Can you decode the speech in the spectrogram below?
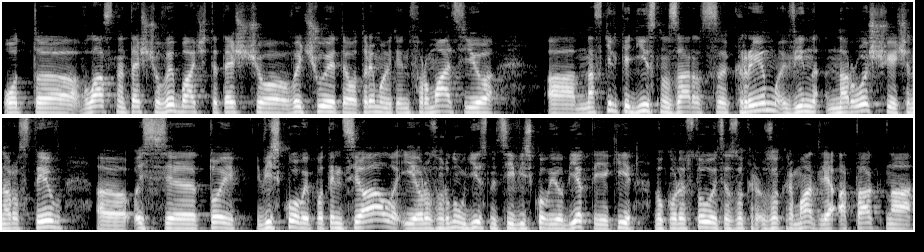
От, е, власне, те, що ви бачите, те, що ви чуєте, отримуєте інформацію. Наскільки дійсно зараз Крим він нарощує чи наростив ось е, той військовий потенціал і розгорнув дійсно ці військові об'єкти, які використовуються зокр- зокрема для атак на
